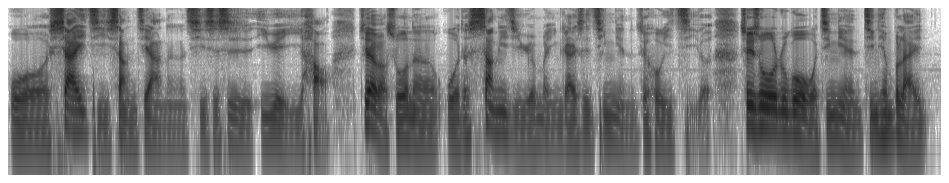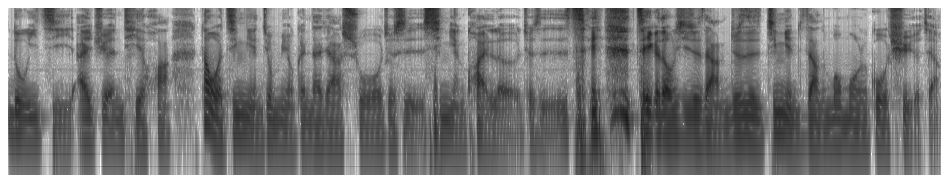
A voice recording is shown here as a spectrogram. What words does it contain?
我下一集上架呢，其实是一月一号，就代表说呢，我的上一集原本应该是今年的最后一集了。所以说，如果我今年今天不来录一集 IGNT 的话，那我今年就没有跟大家说，就是新年快乐，就是这 这个东西就这样，就是今年就这样子默默的过去了，这样。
